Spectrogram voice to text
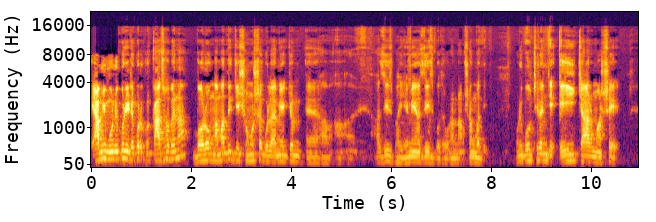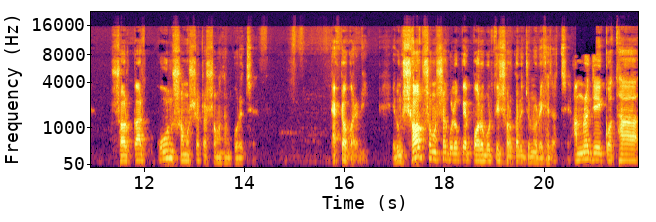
আমি মনে করি এটা কোনো কাজ হবে না, বরং আমাদের যে সমস্যাগুলো, আমি একজন আজিজ ভাই, এম এ আজিজ বোধ ওনার নাম, সাংবাদিক। উনি বলছিলেন যে এই চার মাসে সরকার কোন সমস্যাটার সমাধান করেছে? একটাও করেনি। এবং সব সমস্যাগুলোকে পরবর্তী সরকারের জন্য রেখে যাচ্ছে। আমরা যে কথা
